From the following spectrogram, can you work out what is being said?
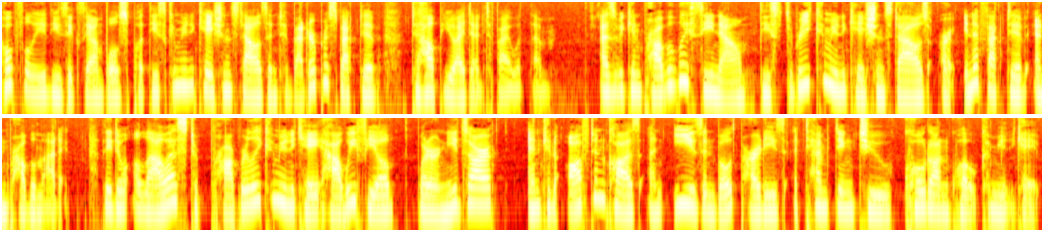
Hopefully, these examples put these communication styles into better perspective to help you identify with them. As we can probably see now, these three communication styles are ineffective and problematic. They don't allow us to properly communicate how we feel, what our needs are, and can often cause unease in both parties attempting to quote unquote communicate.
